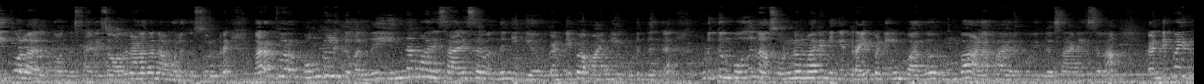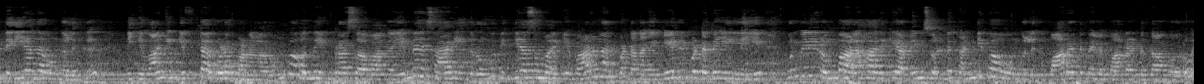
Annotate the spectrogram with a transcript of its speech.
ஈக்குவலாக இருக்கும் அந்த சாரி ஸோ அதனால தான் நான் உங்களுக்கு சொல்கிறேன் வரப்போகிற பொங்கலுக்கு வந்து இந்த மாதிரி சாரீஸை வந்து நீங்கள் கண்டிப்பாக வாங்கி கொடுத்துங்க கொடுத்தும் போது நான் சொன்ன மாதிரி நீங்கள் ட்ரை பண்ணியும் பாருங்க. ரொம்ப அழகாக இருக்கும் இந்த சாரீஸ் எல்லாம். கண்டிப்பாக இது தெரியாதவங்களுக்கு நீங்கள் வாங்கி கிஃப்டாக கூட பண்ணலாம். ரொம்ப வந்து இம்ப்ரெஸ் ஆவாங்க. என்ன சாரி இது ரொம்ப வித்தியாசமா இருக்கே. வாழ்நாள் பட்டா நாங்க கேள்விப்பட்டதே இல்லையே. உண்மையிலேயே ரொம்ப அழகா இருக்கே அப்படின்னு சொல்லிட்டு கண்டிப்பா உங்களுக்கு பாராட்டு மேல பாராட்டு தான் வரும்.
